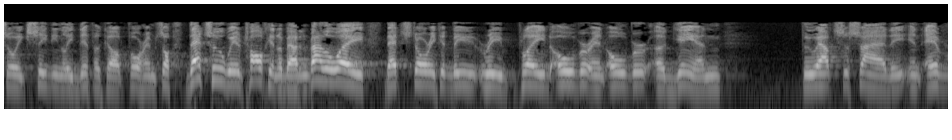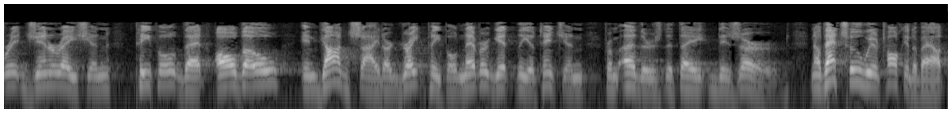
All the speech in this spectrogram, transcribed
so exceedingly difficult for him. So that's who we're talking about. And by the way, that story could be replayed over and over again throughout society in every generation. People that although in God's sight are great people never get the attention from others that they deserved. Now that's who we're talking about,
